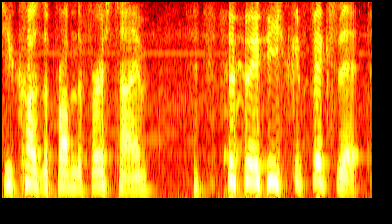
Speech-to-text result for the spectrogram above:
You caused the problem the first time. Maybe you could fix it.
